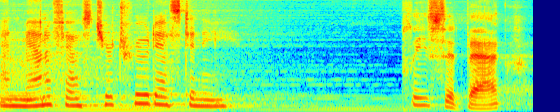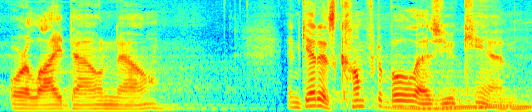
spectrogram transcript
and manifest your true destiny. Please sit back or lie down now and get as comfortable as you can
